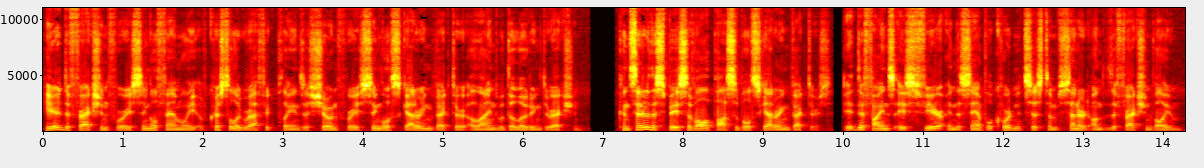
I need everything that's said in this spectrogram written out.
Here, diffraction for a single family of crystallographic planes is shown for a single scattering vector aligned with the loading direction. Consider the space of all possible scattering vectors. It defines a sphere in the sample coordinate system centered on the diffraction volume.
